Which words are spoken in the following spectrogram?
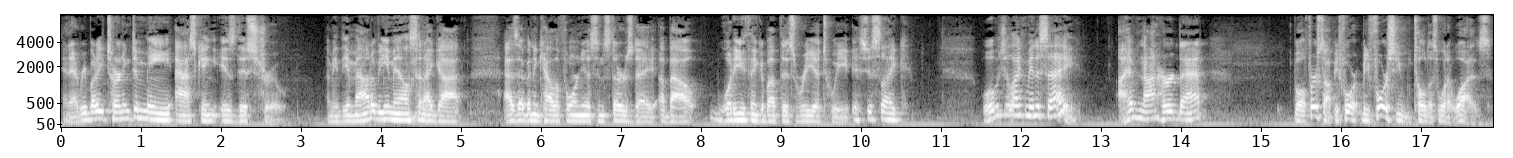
And everybody turning to me asking, is this true? I mean, the amount of emails that I got as I've been in California since Thursday about what do you think about this Ria tweet? It's just like, what would you like me to say? I have not heard that. Well, first off, before before she told us what it was,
